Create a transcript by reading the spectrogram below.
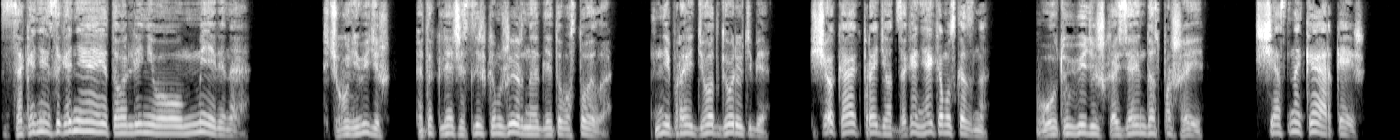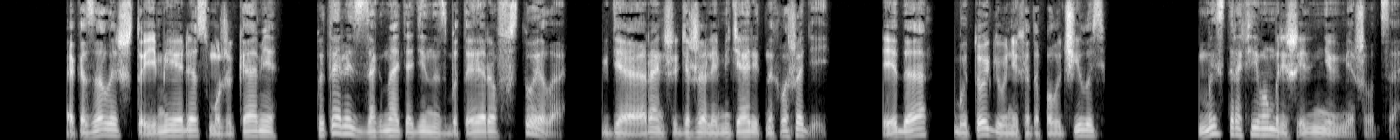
«Загоняй, загоняй этого ленивого Мерина!» «Ты чего не видишь? Эта кляча слишком жирная для этого стойла. Не пройдет, говорю тебе. Еще как пройдет, загоняй, кому сказано. Вот увидишь, хозяин даст по шее. Сейчас накаркаешь. Оказалось, что Емеля с мужиками пытались загнать один из БТРов в стойло, где раньше держали метеоритных лошадей. И да, в итоге у них это получилось. Мы с Трофимом решили не вмешиваться.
